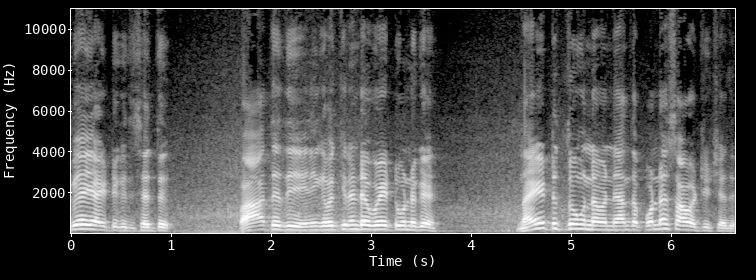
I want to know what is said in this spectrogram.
பேய் ஆகிட்டுக்குது செத்து. பார்த்தது நீங்கள் வைக்கிறேன்டே வெயிட் உனக்கு. நைட்டு தூங்கினவன் அந்த பொண்ணை சாவட்டிச்சது அது.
